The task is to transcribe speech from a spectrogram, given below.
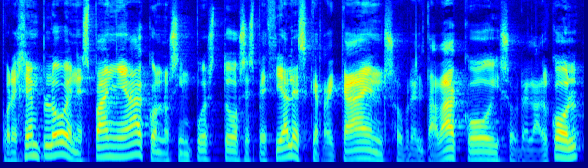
Por ejemplo, en España, con los impuestos especiales que recaen sobre el tabaco y sobre el alcohol,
